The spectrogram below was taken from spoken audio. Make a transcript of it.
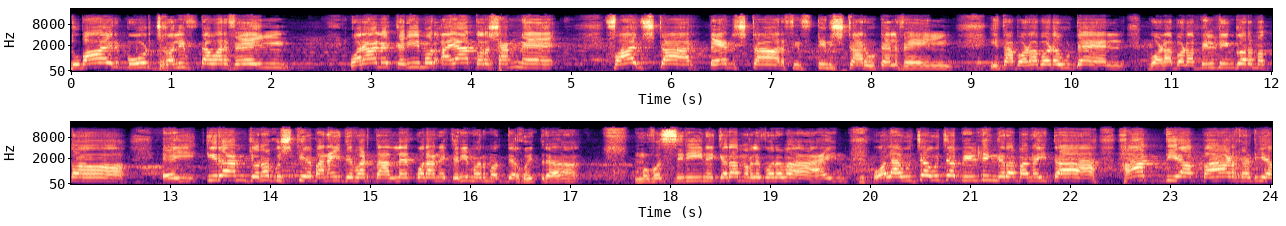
দুবাইয়ের বুর্জ খলিফ টাওয়ার ফেল কোরআনে করিম ওর আয়াতর সামনে five star ten star fifteen star hotel fail ইতা বড় বড় হোটেল বড় বড় বিল্ডিংয়ের মতো। এই ইরাম জনগোষ্ঠী বানাই দেবার তাহলে কোরআনে করিমের মধ্যে হইতরা। ওলা উঁচা উঁচা বিল্ডিং এরা বানাইতা। হাত দিয়া পাহাড় খাটিয়া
